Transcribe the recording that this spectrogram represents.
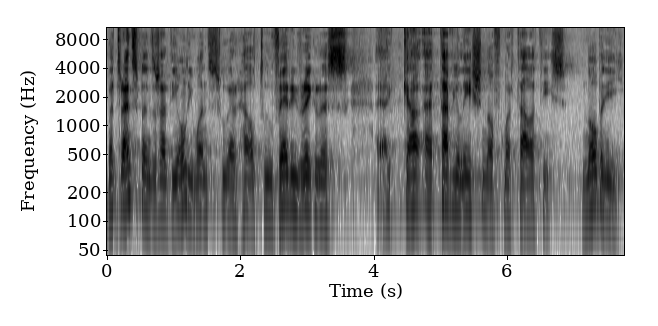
But transplanters are the only ones who are held to very rigorous uh, uh, tabulation of mortalities. Nobody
